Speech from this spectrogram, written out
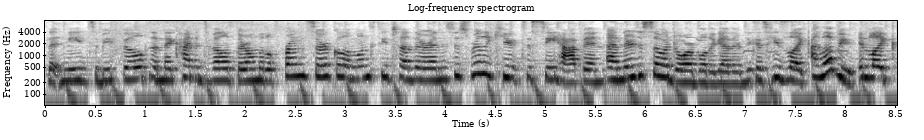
that need to be filled and they kind of develop their own little friend circle amongst each other and it's just really cute to see happen. And they're just so adorable together because he's like I love you in like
